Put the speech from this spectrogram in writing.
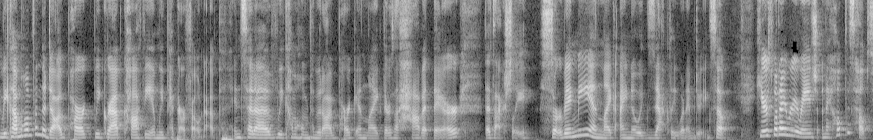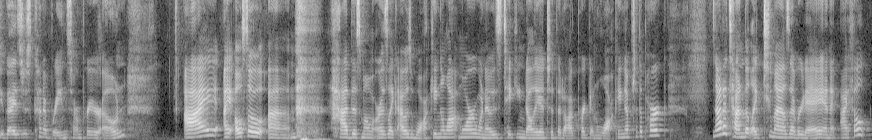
we come home from the dog park, we grab coffee and we pick our phone up instead of we come home from the dog park and like there's a habit there that's actually serving me and like I know exactly what I'm doing. So, here's what I rearranged and I hope this helps you guys just kind of brainstorm for your own. I I also um, had this moment where I was like I was walking a lot more when I was taking Dahlia to the dog park and walking up to the park not a ton, but like two miles every day. And I felt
